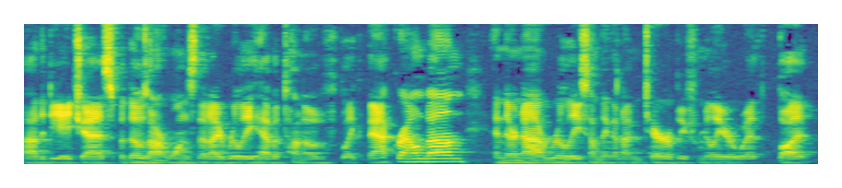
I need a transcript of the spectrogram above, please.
uh, the DHS, but those aren't ones that I really have a ton of like background on, and they're not really something that I'm terribly familiar with. But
